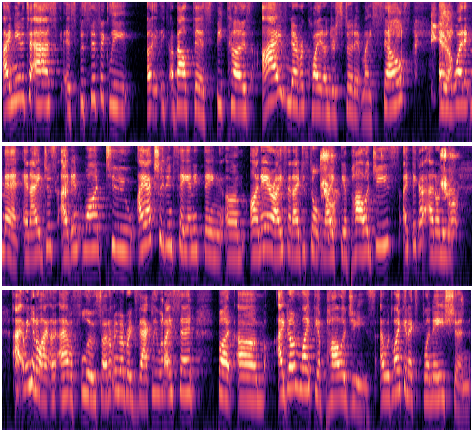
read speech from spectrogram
I needed to ask specifically uh, about this because I've never quite understood it myself and what it meant. And I just, I didn't want to, I actually didn't say anything um, on air. I said, I just don't sure. like the apologies. I think I, I don't sure. even I mean, you know, I, I, have a flu, so I don't remember exactly what I said, but um, I don't like the apologies. I would like an explanation.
